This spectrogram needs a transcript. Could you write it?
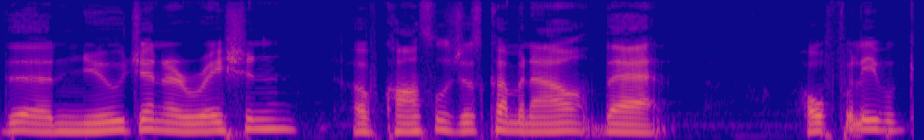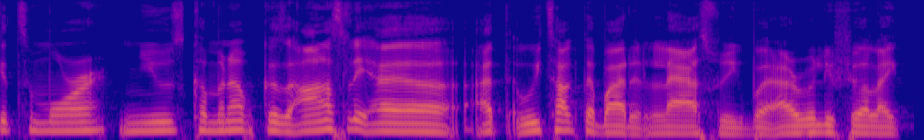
the new generation of consoles just coming out, that hopefully we'll get some more news coming up. Because honestly, uh, I th- we talked about it last week, but I really feel like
